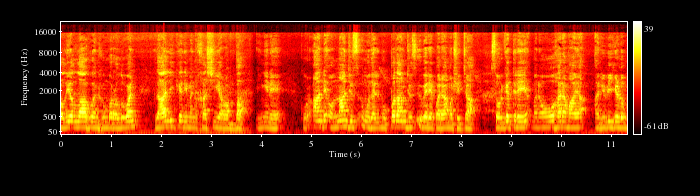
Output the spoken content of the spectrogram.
റളിയല്ലാഹു അൻഹും റളുവൻ ലിമൻ ഖശിയ റബ്ബ. ഇങ്ങനെ ഖുർആന്റെ ഒന്നാം ജുസ് മുതൽ മുപ്പതാം ജുസ് വരെ പരാമർശിച്ച സ്വർഗത്തിലെ മനോഹരമായ അരുവികളും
